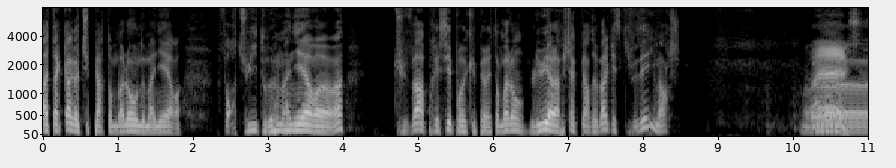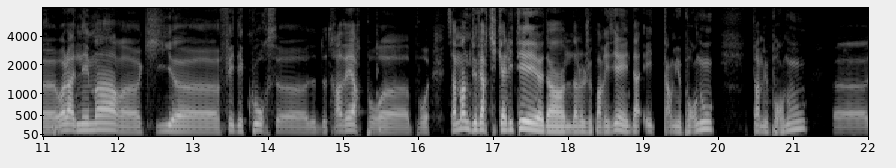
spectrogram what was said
attaquant quand tu perds ton ballon de manière fortuite ou de manière. euh, hein, tu vas presser pour récupérer ton ballon. Lui, à la, chaque paire de balles, qu'est-ce qu'il faisait? Il marche. Euh, voilà, Neymar euh, qui euh, fait des courses de, de travers pour, pour. Ça manque de verticalité dans, dans le jeu parisien et, et tant mieux pour nous. Tant mieux pour nous. Euh,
